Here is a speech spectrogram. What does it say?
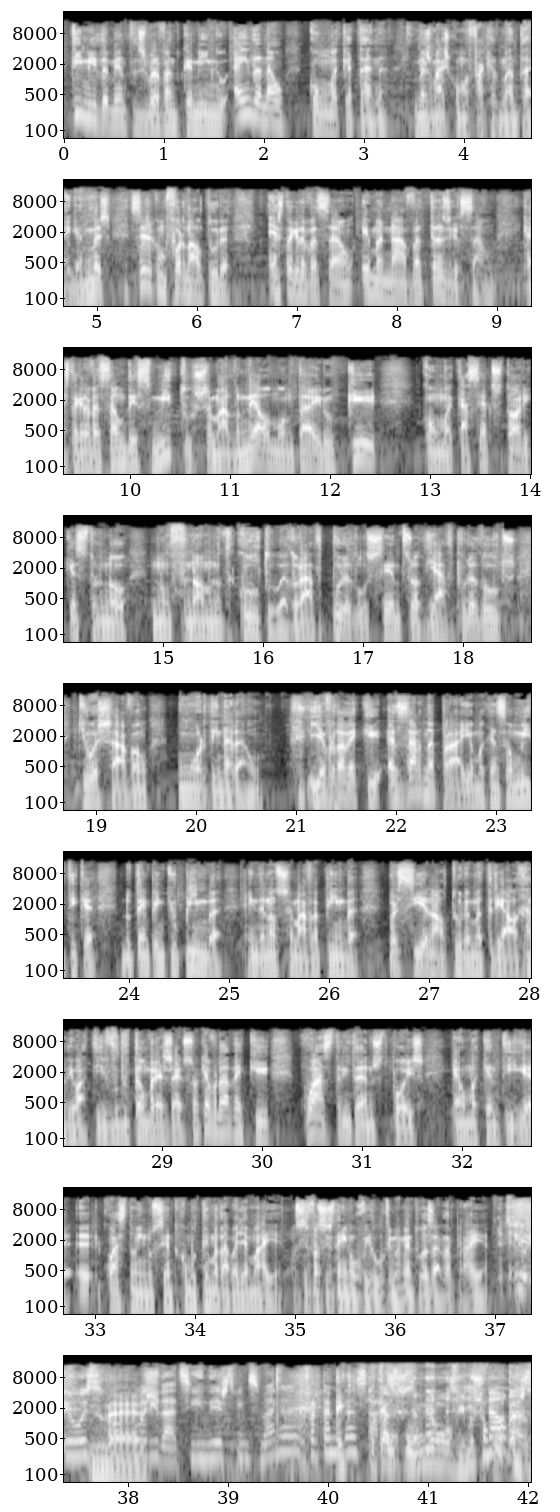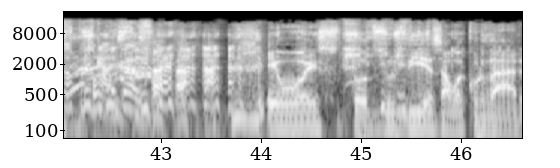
timidamente desbravando caminho, ainda não com uma katana, mas mais com uma faca de manteiga. Mas, seja como for, na altura, esta gravação emanava transgressão. Esta gravação desse mito chamado Nel Monteiro, que com uma cassete histórica se tornou num fenómeno de culto, adorado por adolescentes, odiado por adultos que o achavam um ordinarão. E a verdade é que Azar na Praia, uma canção mítica do tempo em que o Pimba ainda não se chamava Pimba, parecia na altura material radioativo de tão brejeiro. Só que a verdade é que, quase 30 anos depois, é uma cantiga uh, quase tão inocente como o tema da Abelha Maia. Não sei se vocês têm ouvido ultimamente o Azar na Praia. Eu, eu ouço mas... com regularidade, sim, ainda este fim de semana fartei-me é dançar. Por acaso não ouvi, mas só não, por acaso. Só por acaso. eu ouço todos os dias ao acordar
